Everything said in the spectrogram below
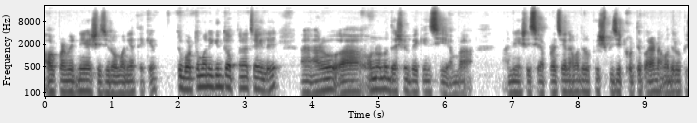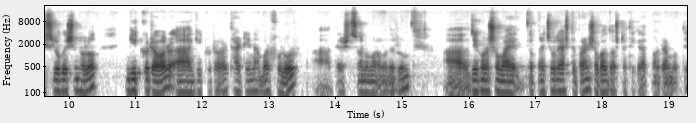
ওয়ার্ক পারমিট নিয়ে এসেছি রোমানিয়া থেকে। তো বর্তমানে কিন্তু আপনারা চাইলে আহ, আরও আহ, অন্যান্য দেশের ভ্যাকেন্সি আমরা নিয়ে এসেছি। আপনারা চাইলে আমাদের অফিস ভিজিট করতে পারেন। আমাদের অফিস লোকেশন হলো Gitco tower Gitco tower thirty number floor তেরোশো ছয় নম্বর আমাদের রুম যে কোনো সময় আপনারা চলে আসতে পারেন সকাল দশটা থেকে রাত নটার মধ্যে।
